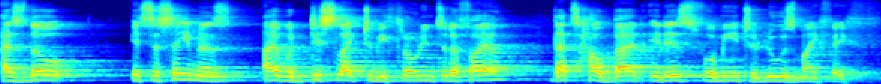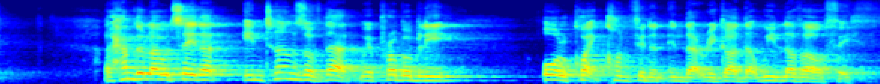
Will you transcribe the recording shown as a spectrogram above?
as though it's the same as I would dislike to be thrown into the fire. That's how bad it is for me to lose my faith. Alhamdulillah, I would say that in terms of that, we're probably all quite confident in that regard that we love our faith.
